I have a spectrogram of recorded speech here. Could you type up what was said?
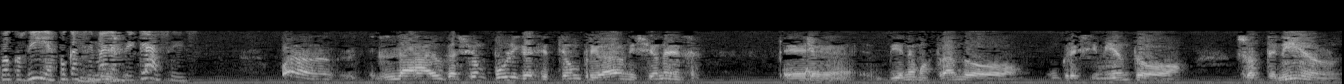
pocos días, pocas semanas de clases. Bueno, la educación pública y gestión privada de Misiones eh, viene mostrando un crecimiento sostenido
